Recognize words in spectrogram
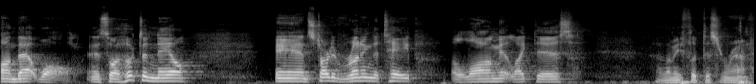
on that wall. And so I hooked a nail and started running the tape along it like this. Uh, let me flip this around.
